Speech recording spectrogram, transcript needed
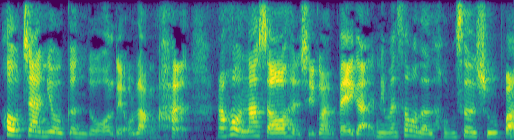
后站又更多流浪汉。然后我那时候很习惯背个你们送我的红色书包，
